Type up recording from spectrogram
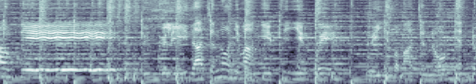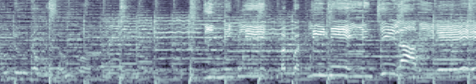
မိုးလောက်တယ်သူကလေးသာကျွန်တော်ညီမငယ်ဖြစ်ရင်ခွေတွေ့ရင်ပမာကျွန်တော်မျက်နှာလူတော့မဆုံးဖို့ဒီမိန်ကလေးဘကွက်ကလေးနဲ့ရင်ကြည်လာပြီတဲ့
